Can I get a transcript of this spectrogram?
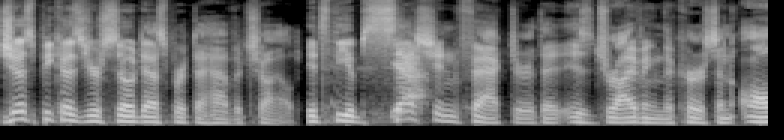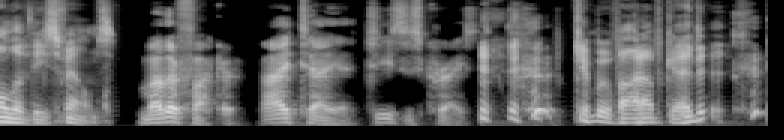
just because you're so desperate to have a child. It's the obsession factor that is driving the curse in all of these films. Motherfucker. I tell you, Jesus Christ. Can move on up good.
